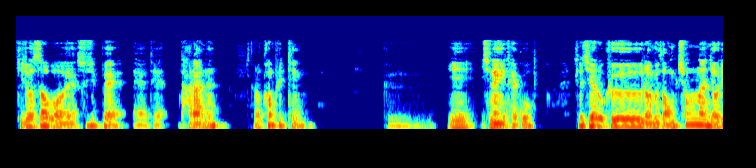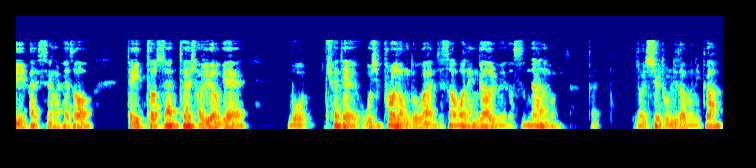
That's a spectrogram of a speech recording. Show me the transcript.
기존 서버의 수십 배에 달하는 그런 컴퓨팅 그, 이 진행이 되고 실제로 그러면서 엄청난 열이 발생을 해서 데이터 센터의 전력의 뭐 최대 50% 정도가 이제 서버 냉각을 위해서 쓴다는 겁니다. 그러니까 열심히 돌리다 보니까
